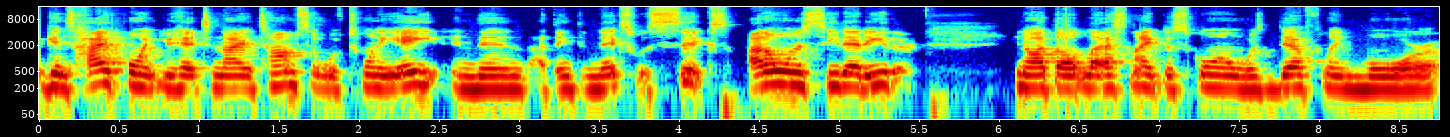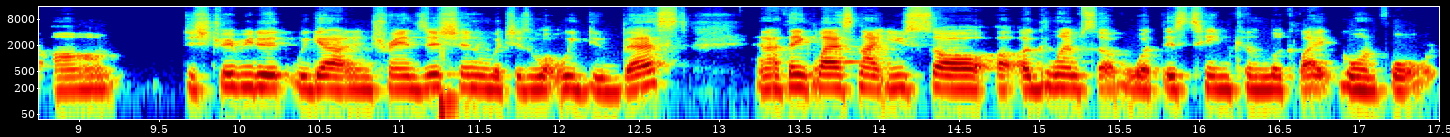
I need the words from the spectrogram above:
against High Point, you had Tanaya Thompson with 28, and then I think the next was six. I don't want to see that either. You know, I thought last night the scoring was definitely more um, distributed. We got in transition, which is what we do best. And I think last night you saw a, a glimpse of what this team can look like going forward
